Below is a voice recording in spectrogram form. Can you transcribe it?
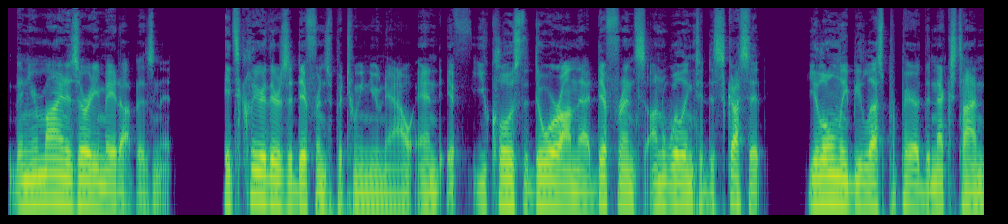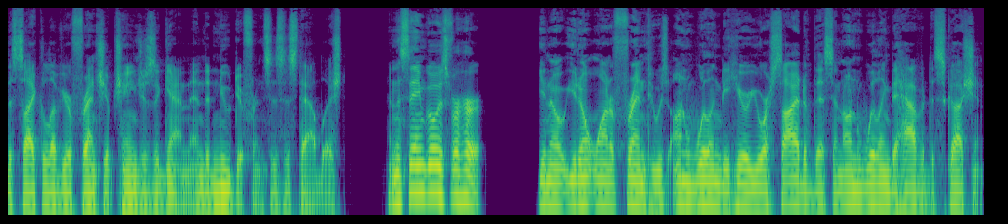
then your mind is already made up, isn't it? It's clear there's a difference between you now, and if you close the door on that difference, unwilling to discuss it, you'll only be less prepared the next time the cycle of your friendship changes again and a new difference is established. And the same goes for her. You know, you don't want a friend who is unwilling to hear your side of this and unwilling to have a discussion.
